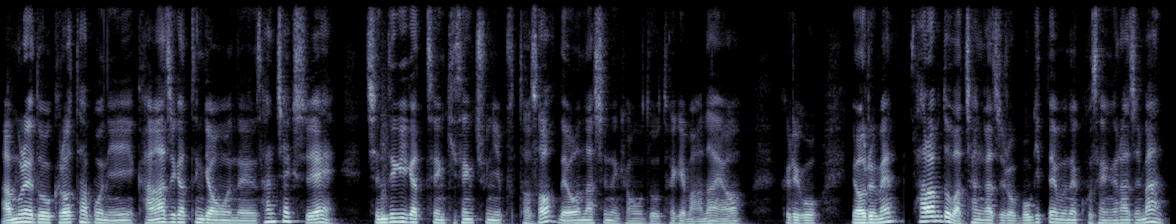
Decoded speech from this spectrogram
아무래도 그렇다 보니 강아지 같은 경우는 산책 시에 진드기 같은 기생충이 붙어서 내원하시는 경우도 되게 많아요. 그리고 여름엔 사람도 마찬가지로 모기 때문에 고생을 하지만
